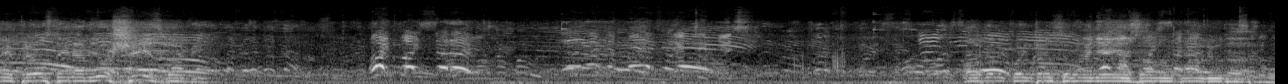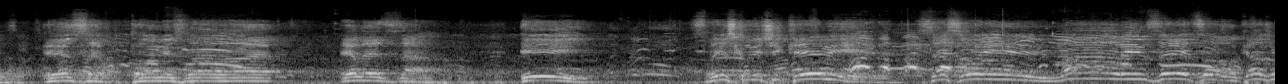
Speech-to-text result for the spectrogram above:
Borbe preostaje nam još šest borbi. Ali veliko interesovanje i za onu glavnu udaru. Ezel, Tomislava Eleza i Slišković i Kevin sa svojim malim zecom. Kažu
